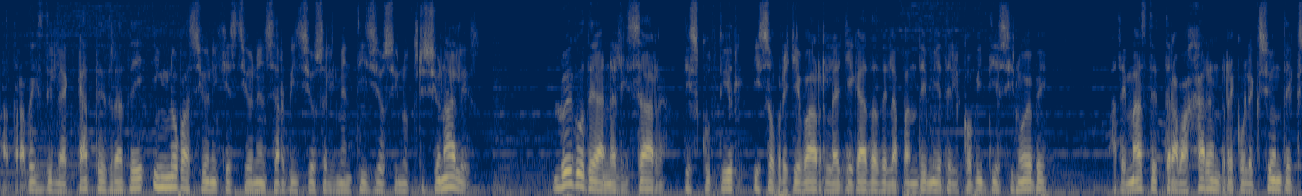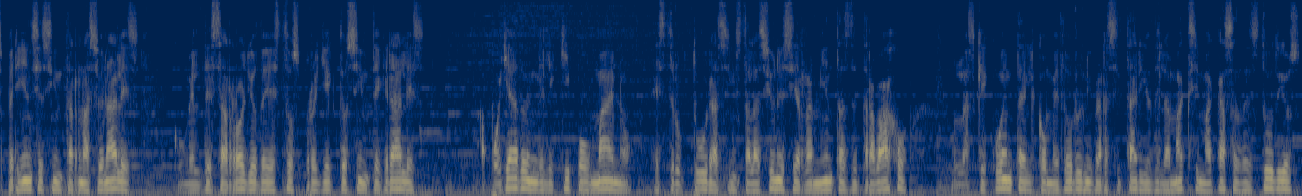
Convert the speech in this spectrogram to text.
a través de la Cátedra de Innovación y Gestión en Servicios Alimenticios y Nutricionales. Luego de analizar, discutir y sobrellevar la llegada de la pandemia del COVID-19, además de trabajar en recolección de experiencias internacionales con el desarrollo de estos proyectos integrales, apoyado en el equipo humano, estructuras, instalaciones y herramientas de trabajo con las que cuenta el comedor universitario de la máxima casa de estudios,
